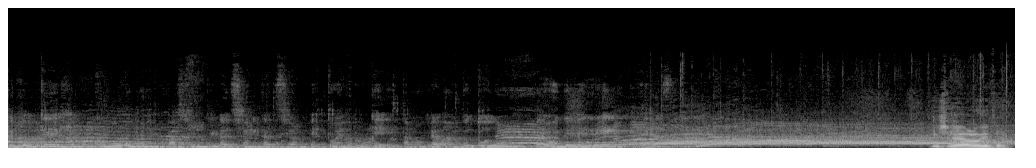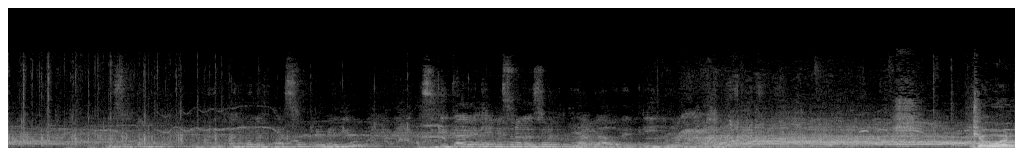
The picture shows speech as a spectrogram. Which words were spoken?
Perdón que dejemos como un espacio entre canción y canción. Esto es porque estamos grabando todo para un DVD. Eso ya lo dice. Por eso estamos un espacio entre medio. Así que cada vez que empieza una canción, te aplauden, griten. Qué bueno.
